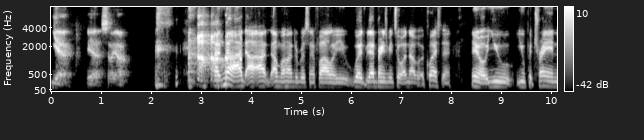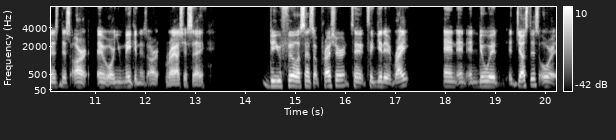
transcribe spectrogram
yeah, yeah. So yeah. uh, no, I, I, I'm hundred percent following you. But that brings me to another question. You know, you you portraying this this art, eh, or you making this art, right? I should say. Do you feel a sense of pressure to to get it right, and and and do it justice, or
